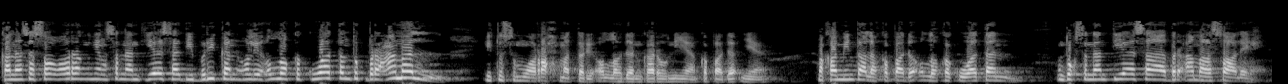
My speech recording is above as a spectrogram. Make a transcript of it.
Karena seseorang yang senantiasa diberikan oleh Allah kekuatan untuk beramal, itu semua rahmat dari Allah dan karunia kepadanya. Maka mintalah kepada Allah kekuatan untuk senantiasa beramal saleh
